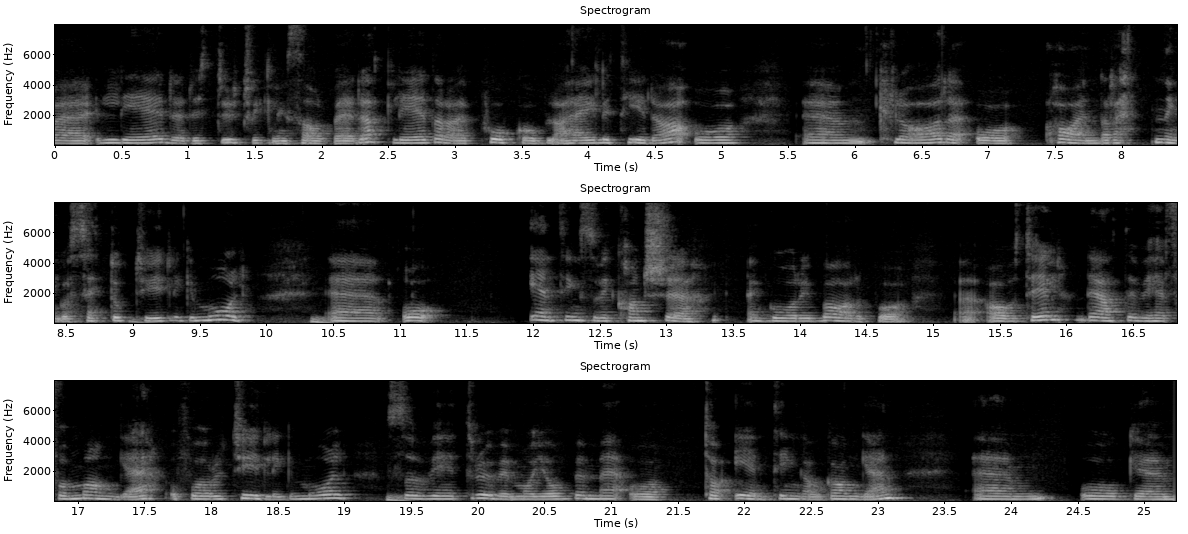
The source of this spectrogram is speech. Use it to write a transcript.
eh, lede dette utviklingsarbeidet. At ledere er påkobla hele tida og um, klarer å ha en retning og sette opp tydelige mål. Eh, og en ting som vi kanskje går i baret på uh, av og til, det er at vi har for mange og for utydelige mål. Så vi tror vi må jobbe med å ta én ting av gangen. Um, og eh, eh,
